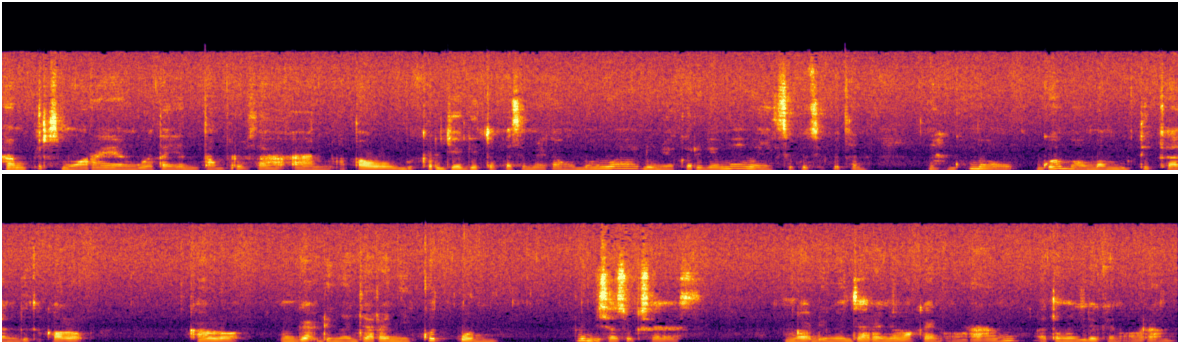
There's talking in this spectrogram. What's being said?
hampir semua orang yang gue tanya tentang perusahaan atau bekerja gitu pasti mereka ngomong wah dunia kerja mah banyak sikut-sikutan. Nah gue mau gue mau membuktikan gitu kalau kalau nggak dengan cara nyikut pun lu bisa sukses. Nggak dengan cara nyelakain orang atau ngejelekin orang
